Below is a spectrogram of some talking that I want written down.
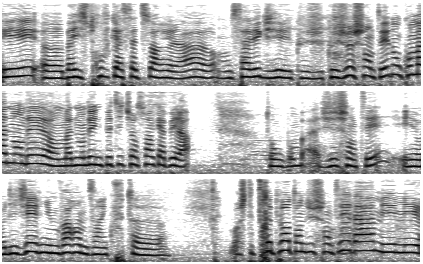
Et euh, bah, il se trouve qu'à cette soirée-là, euh, on savait que, je, chantais. Donc on m'a demandé, euh, on m'a demandé une petite chanson a cappella. Donc bon bah j'ai chanté. Et Olivier est venu me voir en me disant écoute, bon, je t'ai très peu entendu chanter là, mais mais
